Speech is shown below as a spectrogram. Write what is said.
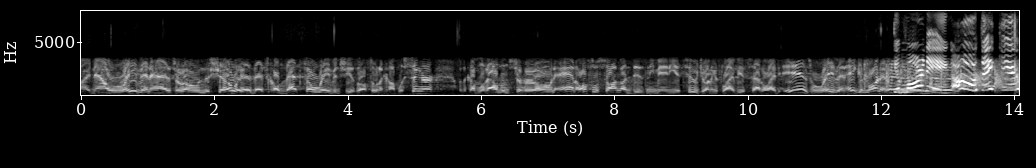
All right, now Raven has her own show. Uh, that's called That's So Raven. She is also an accomplished singer with a couple of albums to her own and also a song on Disneymania 2. Joining us live via satellite is Raven. Hey, good morning. Good morning. Oh, thank you.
